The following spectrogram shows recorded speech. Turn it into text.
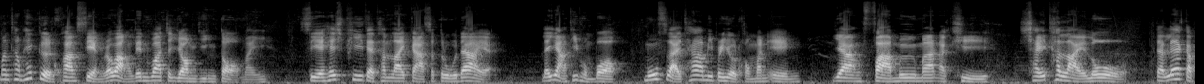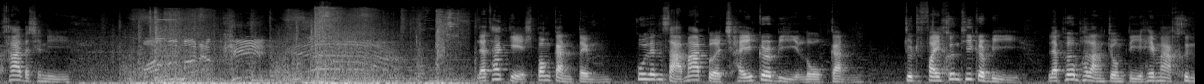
มันทำให้เกิดความเสี่ยงระหว่างเล่นว่าจะยอมยิงต่อไหม เสีย HP แต่ทำลายการศัตรูได้อะและอย่างที่ผมบอก move หลายท่ามีประโยชน์ของมันเอง อย่างฝ่ามือมารอคคี ใช้ทลายโล่แต่แลกกับค่าดัชนี และถ้าเกจป้องกันเต็ม ผู้เล่นสามารถเปิดใช้กระบี่โลกัน จุดไฟขึ้นที่กระบี่ และเพิ่มพลังโจมตีให้มากขึ้น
